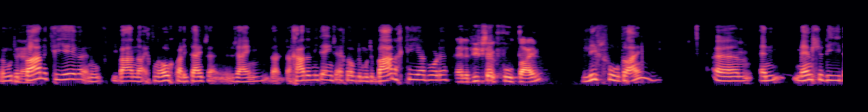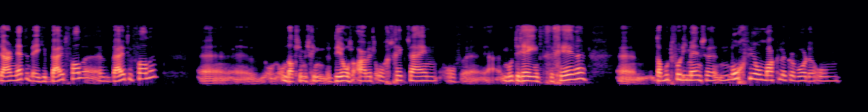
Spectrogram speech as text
We moeten ja. banen creëren. En of die banen nou echt van hoge kwaliteit zijn, daar, daar, gaat het niet eens echt over. Er moeten banen gecreëerd worden. En het liefst ook fulltime. Liefst fulltime. Um, en mensen die daar net een beetje buiten vallen, buiten vallen uh, omdat ze misschien deels arbeidsongeschikt zijn of uh, ja, moeten reïntegreren. Um, dat moet voor die mensen nog veel makkelijker worden om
